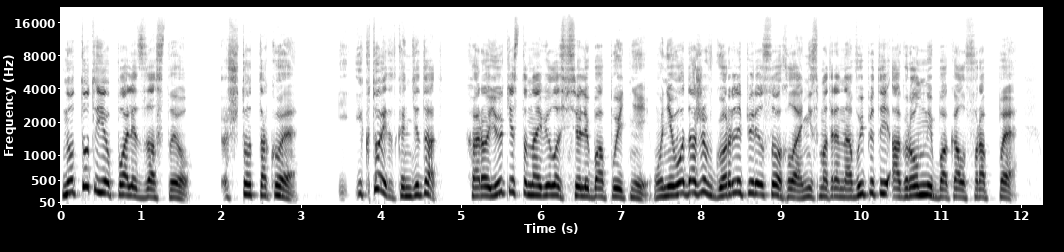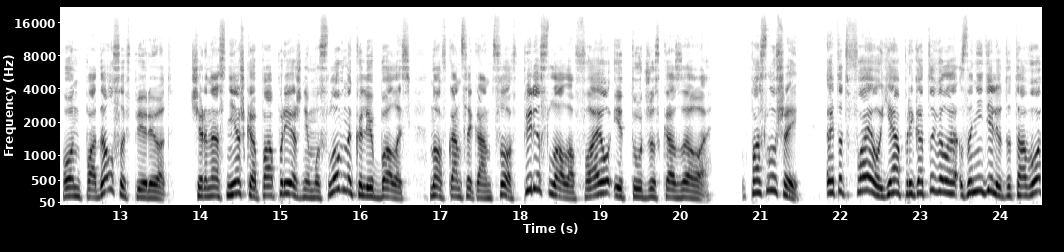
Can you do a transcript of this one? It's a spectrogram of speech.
но тут ее палец застыл. Что такое? И, и кто этот кандидат? Харуюки становилось все любопытней. У него даже в горле пересохло, несмотря на выпитый огромный бокал фраппе. Он подался вперед. Черноснежка по-прежнему словно колебалась, но в конце концов переслала файл и тут же сказала. «Послушай, этот файл я приготовила за неделю до того,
